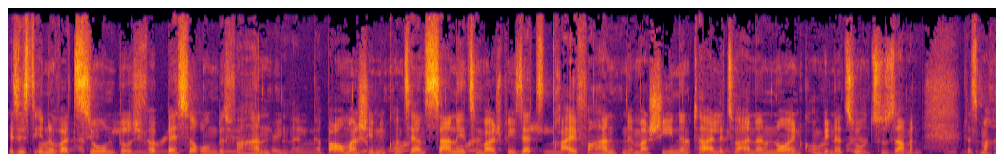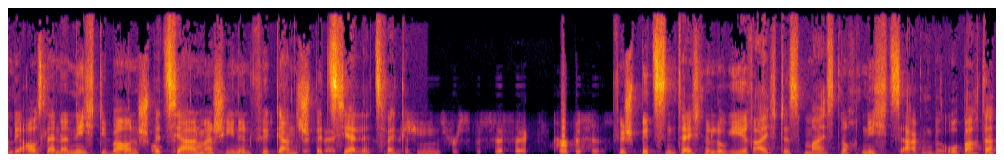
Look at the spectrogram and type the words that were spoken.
Es ist Innovation durch Verbesserung des Vorhandenen. Der Baumaschinenkonzern Sunny zum Beispiel setzt drei vorhandene Maschinenteile zu einer neuen Kombination zusammen. Das machen die Ausländer nicht. Die bauen Spezialmaschinen für ganz spezielle Zwecke. Für Spitzentechnologie reicht es meist noch nicht, sagen Beobachter.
